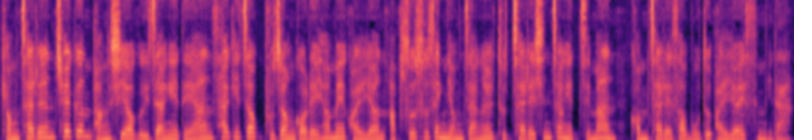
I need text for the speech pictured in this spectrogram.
경찰은 최근 방시혁 의장에 대한 사기적 부정거래 혐의 관련 압수수색 영장을 두 차례 신청했지만 검찰에서 모두 반려했습니다.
